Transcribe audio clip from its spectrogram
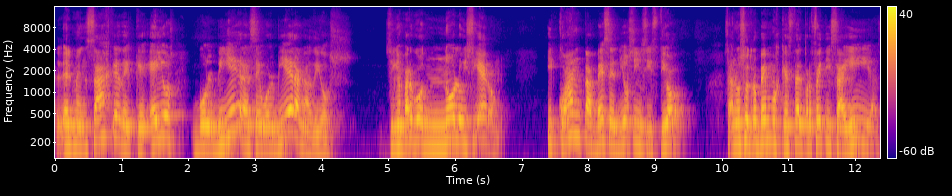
el mensaje de que ellos volvieran, se volvieran a Dios. Sin embargo, no lo hicieron. ¿Y cuántas veces Dios insistió? O sea, nosotros vemos que está el profeta Isaías,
